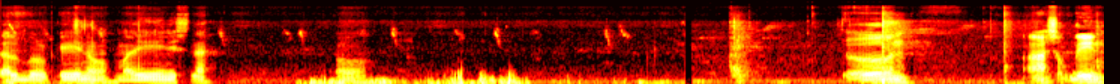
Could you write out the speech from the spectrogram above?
Taal Volcano. Malinis na. Oh. Yun. Asok din.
